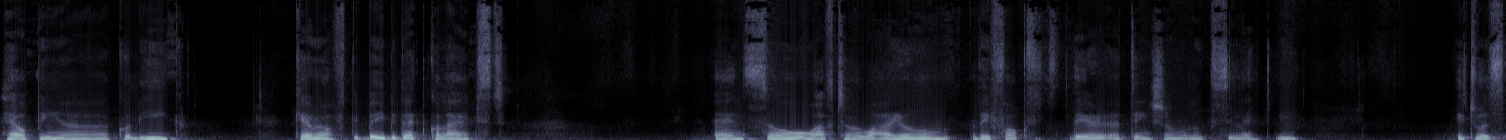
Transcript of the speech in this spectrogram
helping a colleague care of the baby that collapsed. And so, after a while, they focused their attention on Lucy Letby. It was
